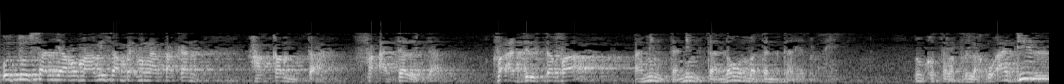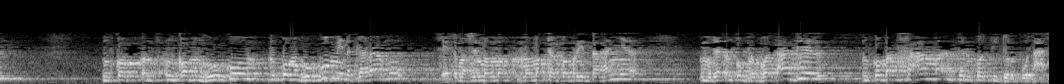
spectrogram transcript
utusannya Romawi sampai mengatakan hakamta, fa'adalta, fa'adilta fa aminta nimta naumatan karyatullah. Engkau telah berlaku adil, engkau engkau menghukum, engkau menghukumi negaramu, yaitu masih mem memegang pemerintahannya. Kemudian engkau berbuat adil, engkau merasa aman dan engkau tidur pulas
